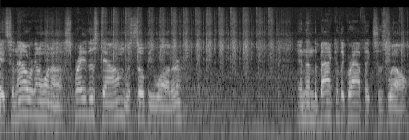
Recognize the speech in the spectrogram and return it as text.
Okay, so now we're going to want to spray this down with soapy water. And then the back of the graphics as well.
